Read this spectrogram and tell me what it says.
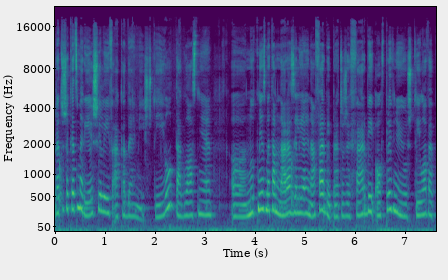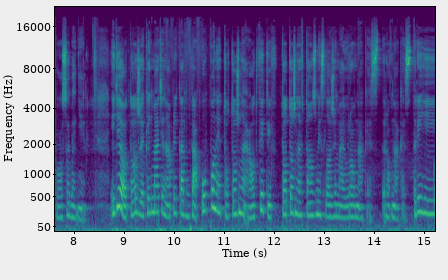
Pretože keď sme riešili v akadémii štýl, tak vlastne nutne sme tam narazili aj na farby, pretože farby ovplyvňujú štýlové pôsobenie. Ide o to, že keď máte napríklad dva úplne totožné outfity, totožné v tom zmysle, že majú rovnaké, rovnaké strihy,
